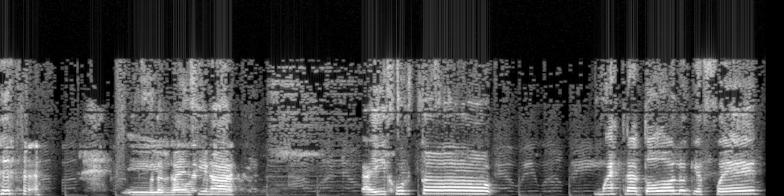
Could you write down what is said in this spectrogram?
y más encima, ahí justo muestra todo lo que fue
